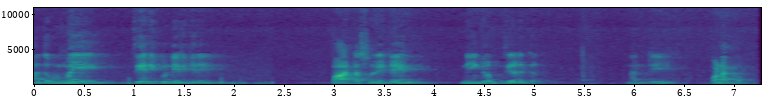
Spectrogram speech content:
அந்த உண்மையை தேடிக்கொண்டிருக்கிறேன். பாட்டை சொல்லிட்டேன் நீங்களும் தேடுங்கள். நன்றி வணக்கம்.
